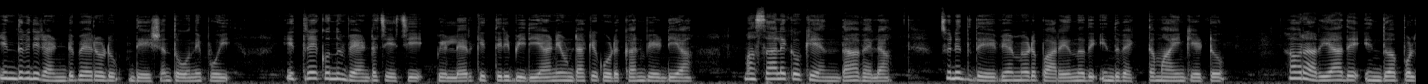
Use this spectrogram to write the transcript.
ഇന്ദുവിന് രണ്ടുപേരോടും ദേഷ്യം തോന്നിപ്പോയി. ഇത്രയൊക്കൊന്നും വേണ്ട ചേച്ചി പിള്ളേർക്ക് ഇത്തിരി ബിരിയാണി ഉണ്ടാക്കി കൊടുക്കാൻ വേണ്ടിയാ. മസാലയ്ക്കൊക്കെ എന്താ വില? സുനിത് ദേവിയമ്മയോട് പറയുന്നത് ഇന്ദു വ്യക്തമായും കേട്ടു. അവർ അറിയാതെ ഇന്ദു അപ്പോൾ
